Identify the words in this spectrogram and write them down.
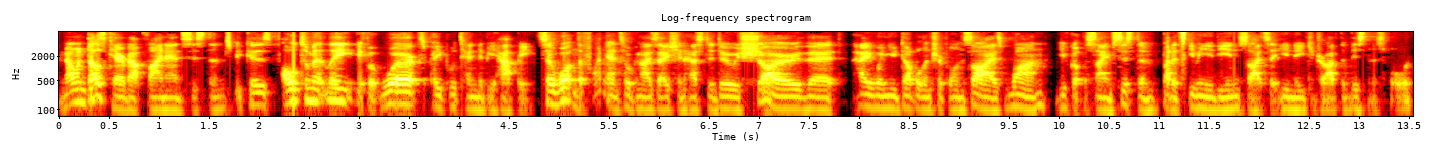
No one does care about finance systems because ultimately, if it works, people tend to be happy. So what the finance organization has to do is show that, hey, when you double and triple in size, one, you've got the same system, but it's giving you the insights that you need to drive the business forward.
